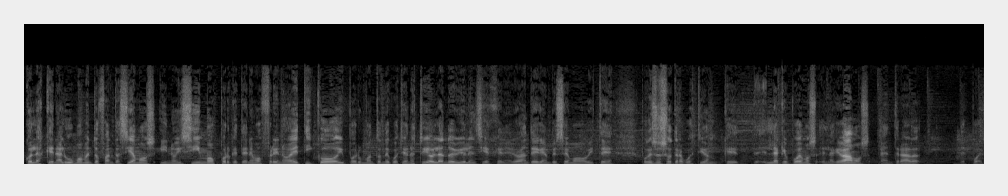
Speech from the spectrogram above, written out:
con las que en algún momento fantaseamos y no hicimos porque tenemos freno ético y por un montón de cuestiones. Estoy hablando de violencia de género, antes de que empecemos, ¿viste? Porque eso es otra cuestión que en la que podemos en la que vamos a entrar después.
